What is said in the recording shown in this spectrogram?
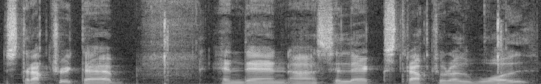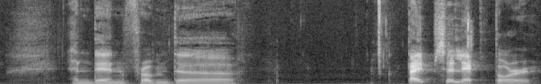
structure tab and then uh, select structural wall. And then from the type selector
